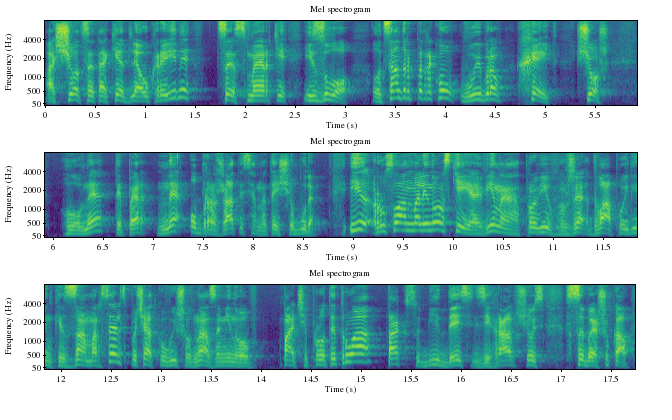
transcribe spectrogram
А що це таке для України? Це смерті і зло. Олександр Петраков вибрав хейт. Що ж. Головне тепер не ображатися на те, що буде. І Руслан Маліновський він провів вже два поєдинки за Марсель. Спочатку вийшов на заміну в матчі проти Труа так собі десь зіграв щось себе шукав.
